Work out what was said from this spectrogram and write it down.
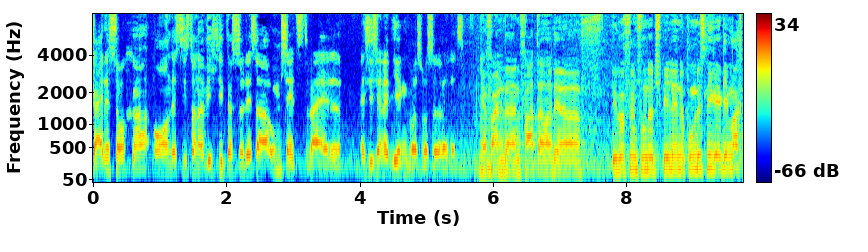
gescheite Sachen und es ist dann auch wichtig, dass du das auch umsetzt, weil es ist ja nicht irgendwas, was er redet. Ja, vor allem dein Vater hat ja über 500 Spiele in der Bundesliga gemacht.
